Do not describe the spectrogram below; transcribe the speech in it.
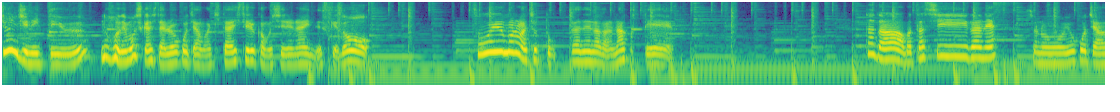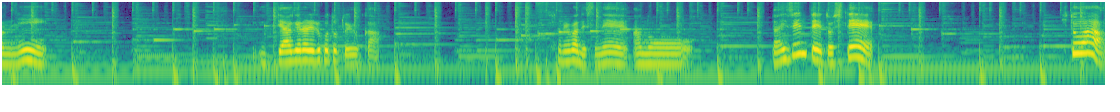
瞬時にっていうのをねもしかしたらロコちゃんは期待してるかもしれないんですけどそういうものはちょっと残念ながらなくてただ私がねその横ちゃんに言ってあげられることというかそれはですねあの大前提として人は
